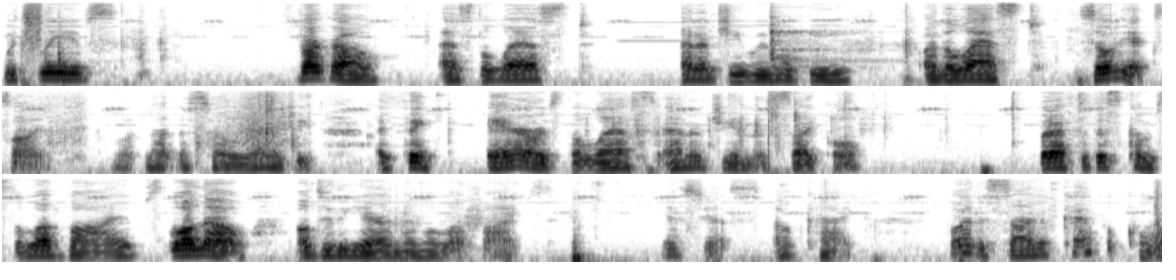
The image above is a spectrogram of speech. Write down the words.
which leaves Virgo as the last energy we will be, or the last zodiac sign, not necessarily energy. I think air is the last energy in this cycle. But after this comes the love vibes. Well, no, I'll do the air and then the love vibes. Yes, yes. Okay. For the sign of Capricorn.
